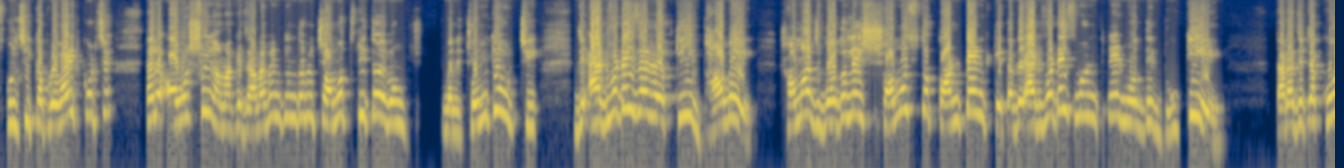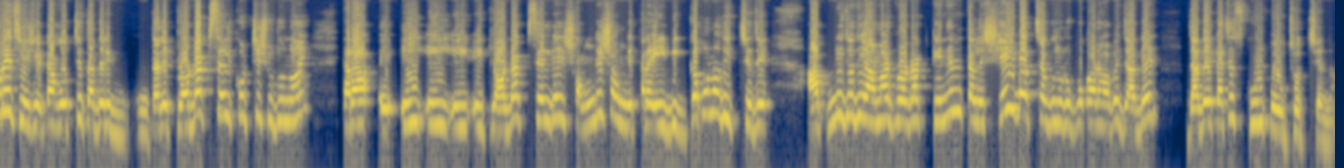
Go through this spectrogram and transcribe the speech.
স্কুল শিক্ষা প্রোভাইড করছে, তাহলে অবশ্যই আমাকে জানাবেন, কিন্তু আমি চমৎকৃত এবং মানে চমকে উঠছি যে অ্যাডভার্টাইজাররা কীভাবে সমাজ বদলের সমস্ত কন্টেন্টকে তাদের অ্যাডভার্টাইজমেন্টের মধ্যে ঢুকিয়ে তারা যেটা করেছে সেটা হচ্ছে তাদের তাদের প্রোডাক্ট সেল করছে শুধু নয়, তারা এই এই এই এই প্রোডাক্ট সেলের সঙ্গে সঙ্গে তারা এই বিজ্ঞাপনও দিচ্ছে যে আপনি যদি আমার প্রোডাক্ট কেনেন তাহলে সেই বাচ্চাগুলোর উপকার হবে যাদের যাদের কাছে স্কুল পৌঁছচ্ছে না।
